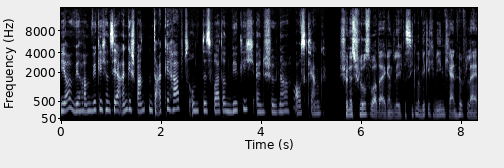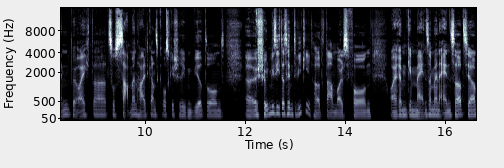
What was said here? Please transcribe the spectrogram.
Ja, wir haben wirklich einen sehr angespannten Tag gehabt und das war dann wirklich ein schöner Ausklang. Schönes Schlusswort eigentlich. Das sieht man wirklich, wie in Kleinhöflein bei euch der Zusammenhalt ganz groß geschrieben wird und äh, schön, wie sich das entwickelt hat damals von eurem gemeinsamen Einsatz. Ja,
